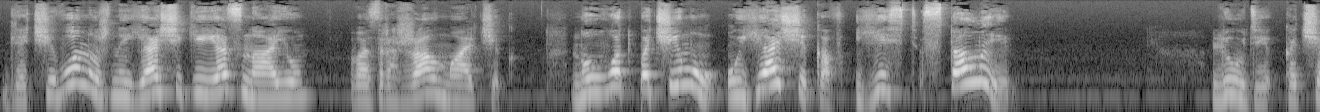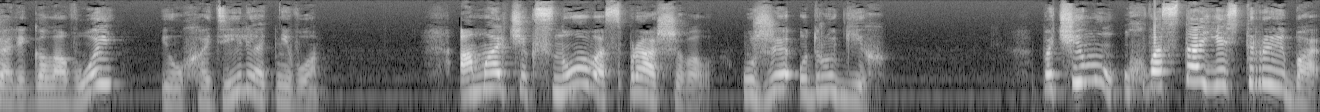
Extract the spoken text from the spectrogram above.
Для чего нужны ящики, я знаю, возражал мальчик. Но вот почему у ящиков есть столы? Люди качали головой и уходили от него. А мальчик снова спрашивал, уже у других. Почему у хвоста есть рыба?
